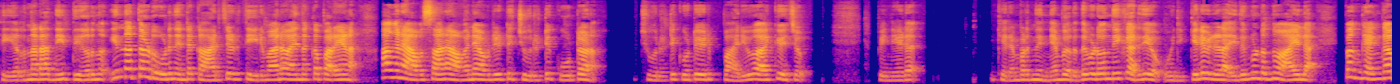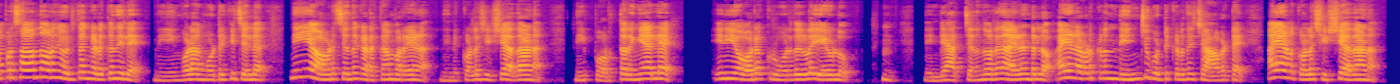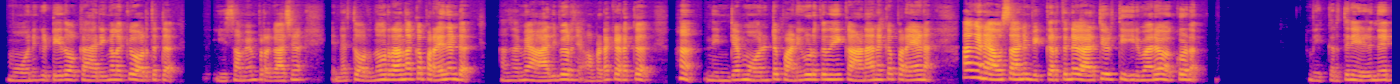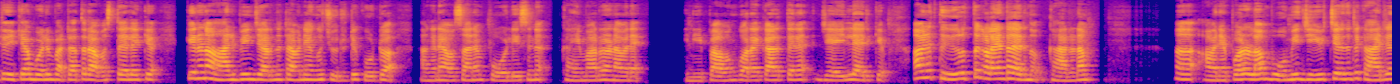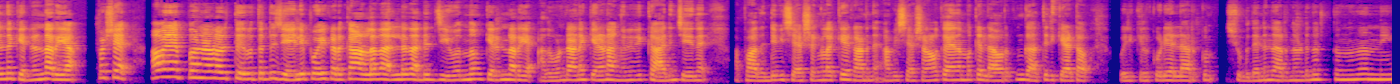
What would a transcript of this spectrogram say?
തീർന്നടാ നീ തീർന്നു. ഇന്നത്തോടുകൂടി നിന്റെ കാര്യത്തിലൊരു തീരുമാനമായി എന്നൊക്കെ പറയണം. അങ്ങനെ അവസാനം അവനെ അവിടെ ഇട്ട് ചുരുട്ടി കൂട്ടണം ചുരുട്ടി കൂട്ടി ഒരു പരിവാക്കി വെച്ചു. പിന്നീട് കിരൺ പറഞ്ഞു നിന്നെ വെറുതെ വിടുമെന്ന് നീ കരുതിയോ? ഒരിക്കലും ഇല്ലടാ. ഇതും കൊണ്ടൊന്നും ആയില്ല. ഇപ്പം ഗംഗാപ്രസാദ് എന്ന് പറഞ്ഞ ഒരുത്തൻ കിടക്കുന്നില്ലേ? നീയും കൂടെ അങ്ങോട്ടേക്ക് ചെല്ല്. നീ അവിടെ ചെന്ന് കിടക്കാൻ പറയണം. നിനക്കുള്ള ശിക്ഷ അതാണ്. നീ പുറത്തിറങ്ങിയല്ലേ ഇനി ഓരോ ക്രൂരതകളേ ഹും, നിന്റെ അച്ഛൻ അച്ഛനെന്ന് പറയുന്ന അയാളുണ്ടല്ലോ. അയാൾ അവിടെ കിടന്ന് നെഞ്ചു പൊട്ടിക്കിടന്ന് ചാവട്ടെ. അയാൾക്കുള്ള ശിഷ്യ അതാണ്. മോന് കിട്ടിയതോ കാര്യങ്ങളൊക്കെ ഓർത്തിട്ട്. ഈ സമയം പ്രകാശൻ എന്നെ തുറന്നു വിടാന്നൊക്കെ പറയുന്നുണ്ട്. ആ സമയം ആലി പറഞ്ഞു അവിടെ കിടക്ക്. നിന്റെ മോനിട്ട് പണി കൊടുക്കുന്ന നീ കാണാനൊക്കെ പറയാണ്. അങ്ങനെ അവസാനം വിക്രത്തിന്റെ കാര്യത്തിൽ ഒരു തീരുമാനം ആക്കുകയാണ് വിക്രത്തിന് എഴുന്നേറ്റ് നിൽക്കാൻ പോലും പറ്റാത്തൊരവസ്ഥയിലേക്ക് കിരൺ ആൽബിയും ചേർന്നിട്ട് അവനെ അങ്ങ് ചുരുട്ടി കൂട്ടുക അങ്ങനെ അവസാനം പോലീസിന് കൈമാറുകയാണ് അവനെ. ഇനിയിപ്പോൾ അവൻ കുറേ കാലത്തിന് ജയിലിലായിരിക്കും. അവനെ തീർത്ത് കളയേണ്ടതായിരുന്നു. കാരണം അവനെപ്പോലുള്ള ഭൂമി ജീവിച്ചിരുന്നിട്ട് കാര്യമെന്ന് കിരണിനറിയാം പക്ഷെ അവനെപ്പോലുള്ള ഒരു തീർത്തിട്ട് ജയിലിൽ പോയി കിടക്കാനുള്ള നല്ല തന്റെ ജീവനും കിരണിനറിയാം അതുകൊണ്ടാണ് കിരൺ അങ്ങനെ ഒരു കാര്യം ചെയ്യുന്നത്. അപ്പോൾ അതിന്റെ വിശേഷങ്ങളൊക്കെ കാണുന്നത് ആ വിശേഷങ്ങൾക്കായി നമുക്ക് എല്ലാവർക്കും കാത്തിരിക്കാം കേട്ടോ ഒരിക്കൽ കൂടി എല്ലാവർക്കും ശുഭദിനം നേർന്നുകൊണ്ട് നിർത്തുന്നു. നന്ദി.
